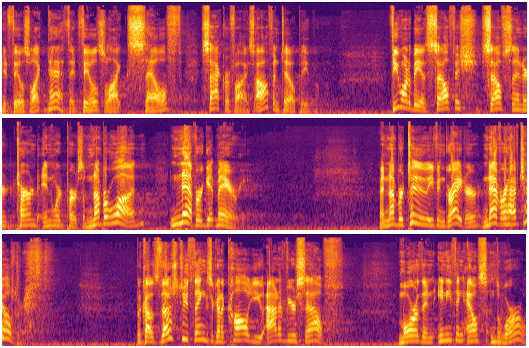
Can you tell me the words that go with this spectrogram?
It feels like death. It feels like self sacrifice. I often tell people if you want to be a selfish, self centered, turned inward person, number one, never get married. And number two, even greater, never have children. because those two things are going to call you out of yourself more than anything else in the world.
